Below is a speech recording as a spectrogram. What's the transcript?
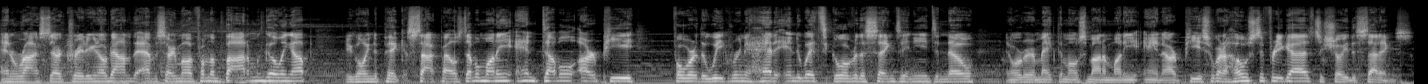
and Rockstar Creator. You go down to the adversary mode from the bottom going up. You're going to pick stockpiles, double money, and double RP for the week. We're going to head into it, to go over the settings that you need to know in order to make the most amount of money and RP. So we're going to host it for you guys to show you the settings.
